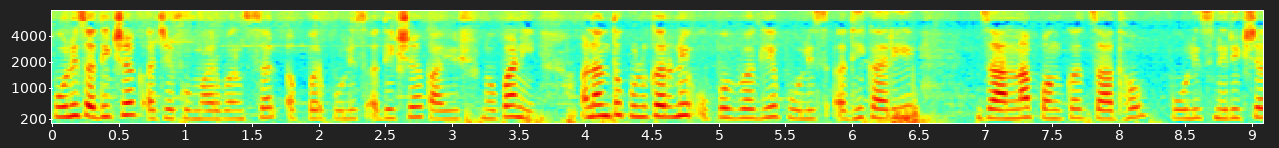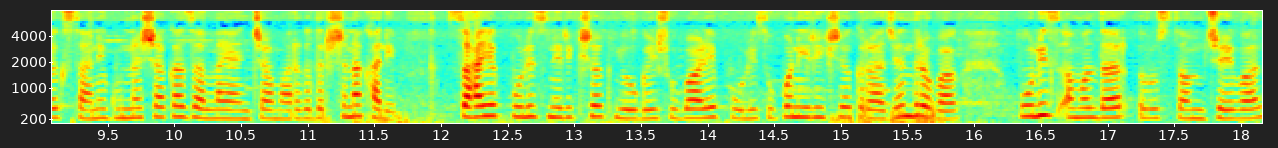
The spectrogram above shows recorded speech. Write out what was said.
पोलीस अधीक्षक अजय कुमार बन्सल अप्पर पोलीस अधीक्षक आयुष नोपाणी अनंत कुलकर्णी उपविभागीय पोलीस अधिकारी जालना पंकज जाधव पोलीस निरीक्षक स्थानिक गुन्हा शाखा जालना यांच्या मार्गदर्शनाखाली सहाय्यक पोलीस निरीक्षक योगेश उबाळे पोलीस उपनिरीक्षक राजेंद्र वाघ पोलीस अंमलदार रुस्तम जयवाल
